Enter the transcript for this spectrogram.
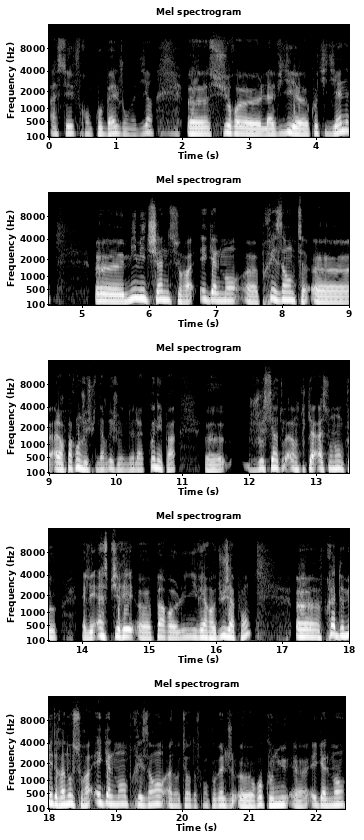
assez franco-belges, on va dire, sur la vie quotidienne. Mimi Chan sera également présente. alors par contre, je suis navré, je ne la connais pas. je sais en tout, en tout, cas à son nom que elle est inspirée par l'univers du Japon. Euh, Fred Medrano sera également présent, un auteur de franco-belge euh, reconnu euh, également.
